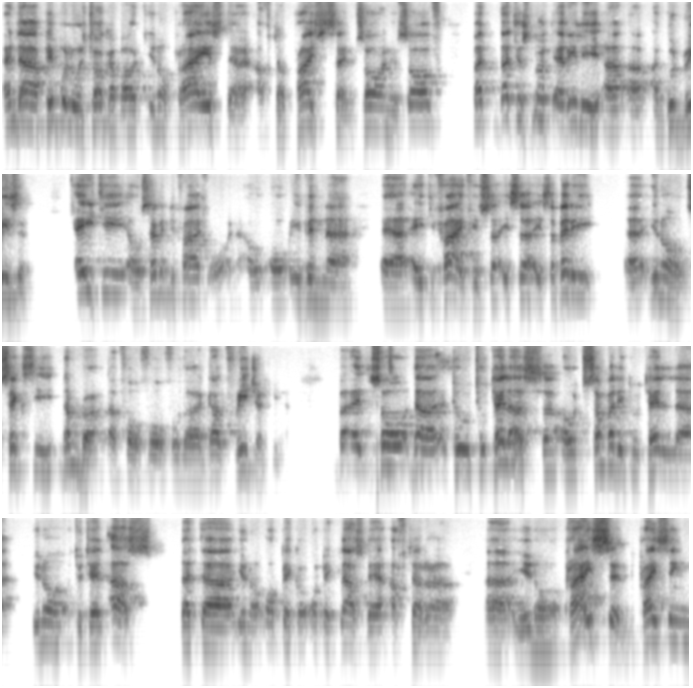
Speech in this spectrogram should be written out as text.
And uh, people will talk about, you know, price, after price and so on and so forth. But that is not a really a, a, good reason. 80 or 75 or, or, even uh, uh, 85 is a, is a, very, uh, you know, sexy number uh, for, for, for the Gulf region here. But uh, so the, to, to tell us or somebody to tell, you know, to tell us that, you know, OPEC or OPEC plus there after, you know, price and pricing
